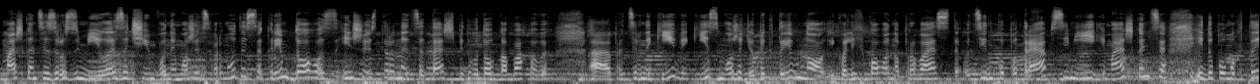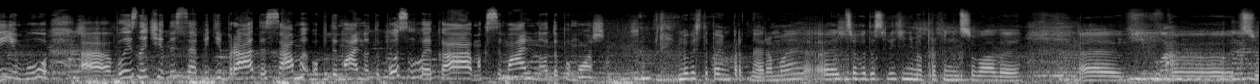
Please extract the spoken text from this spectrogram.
мешканці зрозуміли, за чим вони можуть звернутися. Крім того, з іншої сторони, це теж підготовка фахових е, працівників, які зможуть об'єктивно і кваліфіковано провести оцінку потреб сім'ї і мешканця і допомогти йому е, визначитися, підібрати саме оптимальну ту послугу, яка максимально допоможе. Ми виступаємо партнерами цього дослідження. Ми профінансували інвестували е, в цю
